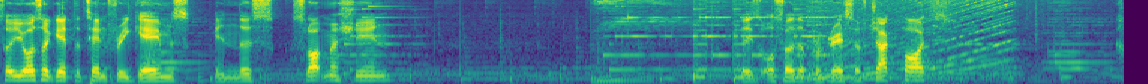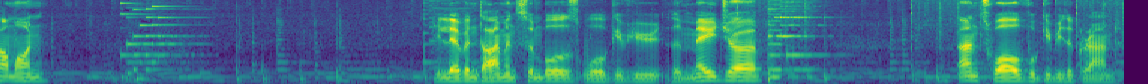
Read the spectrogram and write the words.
so you also get the 10 free games in this slot machine. There's also the progressive jackpots. Come on. 11 diamond symbols will give you the major and 12 will give you the grand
